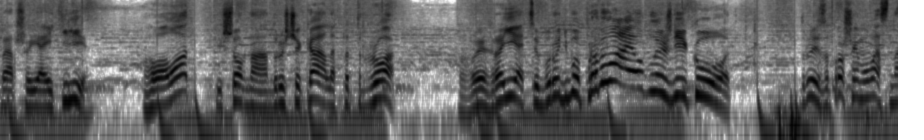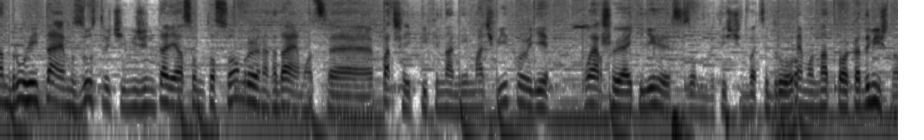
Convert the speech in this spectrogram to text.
першої айтілі. Голод пішов на Андрущака, але Петро виграє цю боротьбу. Пробиває у ближній кут. Друзі, запрошуємо вас на другий тайм зустрічі між Інтеліасом та Сомброю. Нагадаємо, це перший півфінальний матч відповіді першої it ліги сезону 2022 року. Надто академічно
